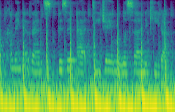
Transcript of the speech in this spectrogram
upcoming events, visit at DJ Melissa Nikita.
